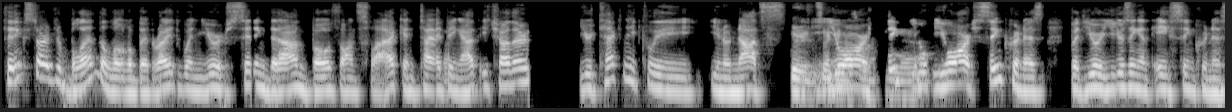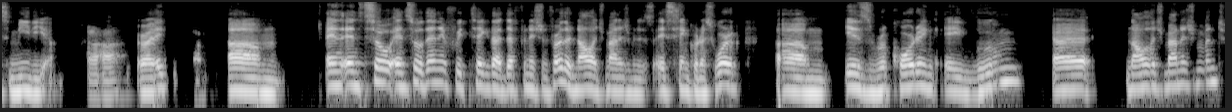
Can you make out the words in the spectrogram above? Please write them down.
things start to blend a little bit, right? When you're sitting down both on Slack and typing at each other, you're technically, you know, not you are yeah. you, you are synchronous, but you're using an asynchronous medium, uh-huh. right? Um, and and so and so then if we take that definition further, knowledge management is asynchronous work. Um, is recording a Loom uh knowledge management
